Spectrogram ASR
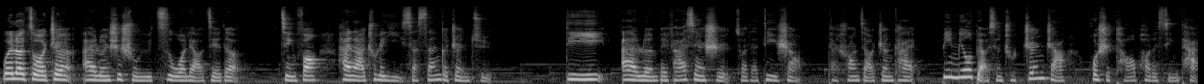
为了佐证艾伦是属于自我了结的，警方还拿出了以下三个证据：第一，艾伦被发现时坐在地上，他双脚睁开，并没有表现出挣扎或是逃跑的形态；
